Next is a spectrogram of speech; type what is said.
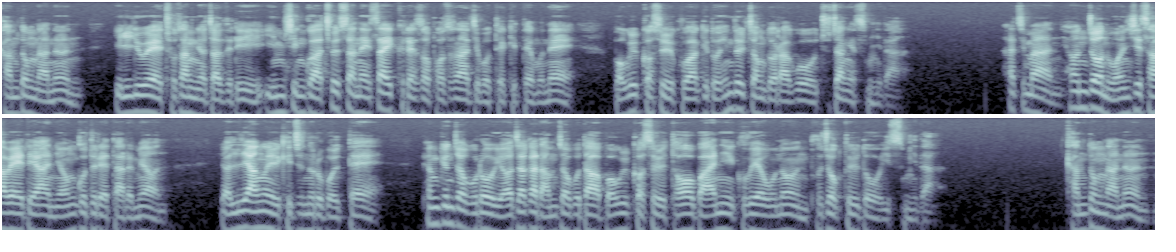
감독나는 인류의 조상 여자들이 임신과 출산의 사이클에서 벗어나지 못했기 때문에 먹을 것을 구하기도 힘들 정도라고 주장했습니다. 하지만 현존 원시 사회에 대한 연구들에 따르면 열량을 기준으로 볼 때 평균적으로 여자가 남자보다 먹을 것을 더 많이 구해오는 부족들도 있습니다. 감독나는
